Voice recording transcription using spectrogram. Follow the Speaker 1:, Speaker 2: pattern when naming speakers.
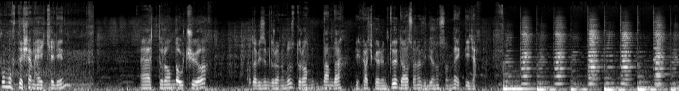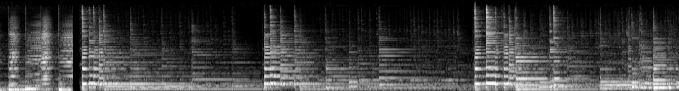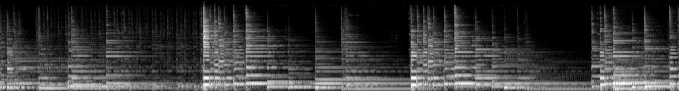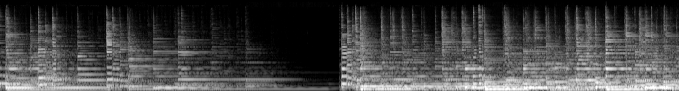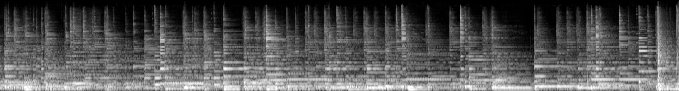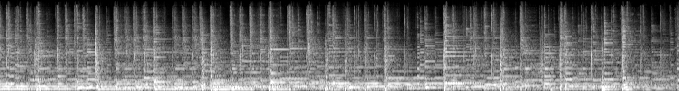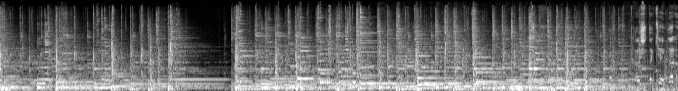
Speaker 1: şu muhteşem heykelin Evet drone da uçuyor. O da bizim drone'umuz. Drone'dan da birkaç görüntü daha sonra videonun sonuna ekleyeceğim.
